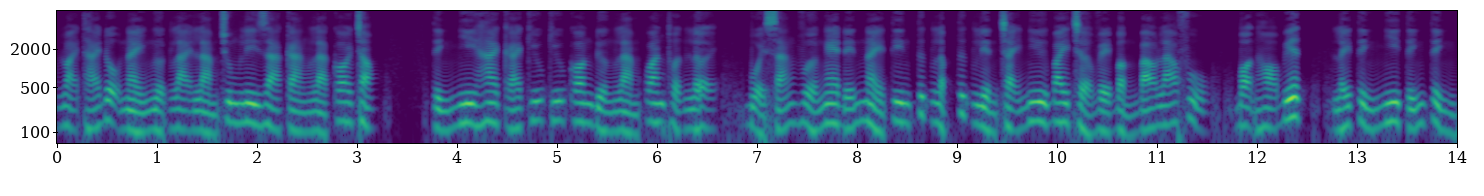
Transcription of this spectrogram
loại thái độ này ngược lại làm Trung Ly già càng là coi trọng. Tình nhi hai cái cứu cứu con đường làm quan thuận lợi, buổi sáng vừa nghe đến này tin tức lập tức liền chạy như bay trở về bẩm báo lão phụ, bọn họ biết, lấy tình nhi tính tình,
